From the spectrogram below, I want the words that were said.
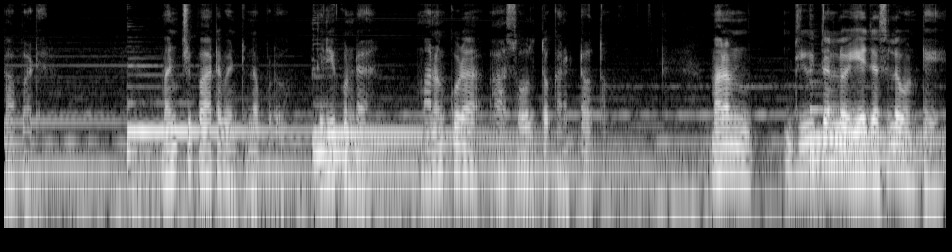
కాపాడారు. మంచి పాట వింటున్నప్పుడు తెలియకుండా మనం కూడా ఆ సోల్తో కనెక్ట్ అవుతాం. మనం జీవితంలో ఏ దశలో ఉంటే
